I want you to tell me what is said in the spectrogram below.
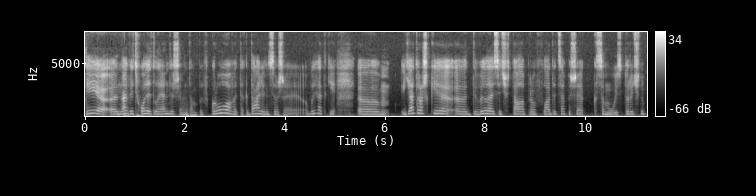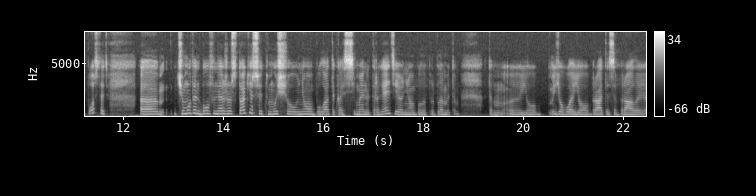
І е, навіть ходять легенди, що він там пив кров і так далі. Ну це вже вигадки. Е, я трошки е, дивилася читала про Влада Цепиша як саму історичну постать. Е, чому він був не жорстокіший? Тому що у нього була така сімейна трагедія, у нього були проблеми там. Там е, його, його і його брати забрали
